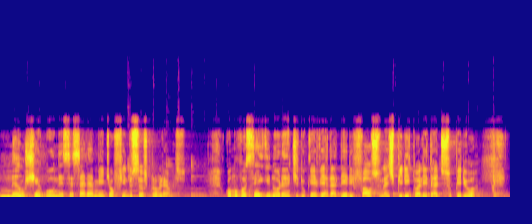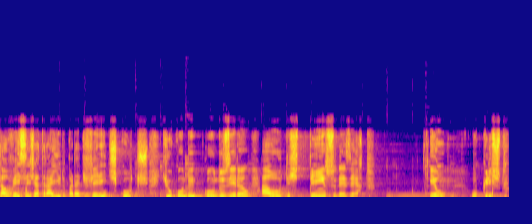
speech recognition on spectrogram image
não chegou necessariamente ao fim dos seus problemas. Como você é ignorante do que é verdadeiro e falso na espiritualidade superior, talvez seja atraído para diferentes cultos que o condu conduzirão a outro extenso deserto. Eu, o Cristo,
